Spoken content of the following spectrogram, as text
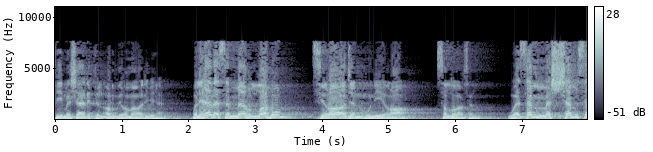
في مشارق الأرض ومغاربها. ولهذا سماه الله سراجا منيرا صلى الله عليه وسلم. وسمى الشمس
